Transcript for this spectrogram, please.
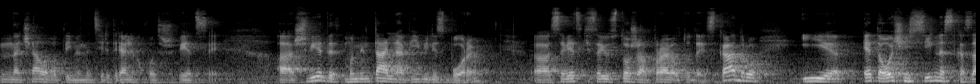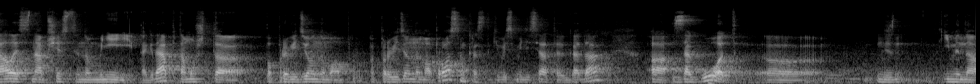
начала вот именно территориальных вод Швеции. А шведы моментально объявили сборы, Советский Союз тоже отправил туда эскадру, И это очень сильно сказалось на общественном мнении тогда, потому что по проведенным, по проведенным опросам, как раз таки в 80-х годах, а, за год э, именно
